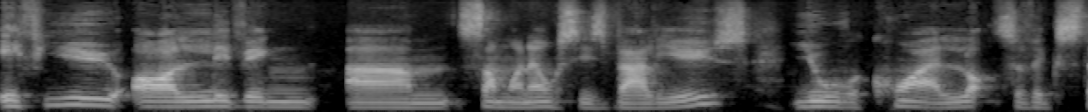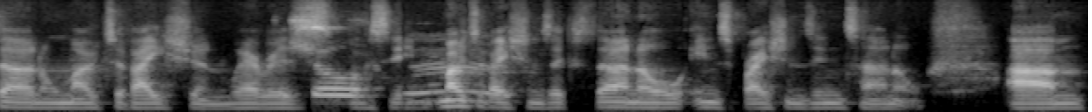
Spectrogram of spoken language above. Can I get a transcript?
if you are living um, someone else's values, you'll require lots of external motivation. Whereas sure. obviously mm. motivation's external, inspiration's internal. Um,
